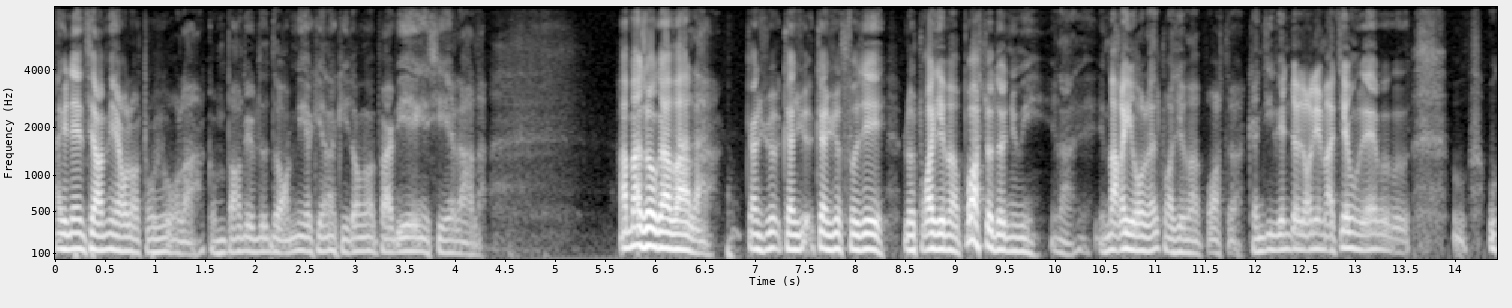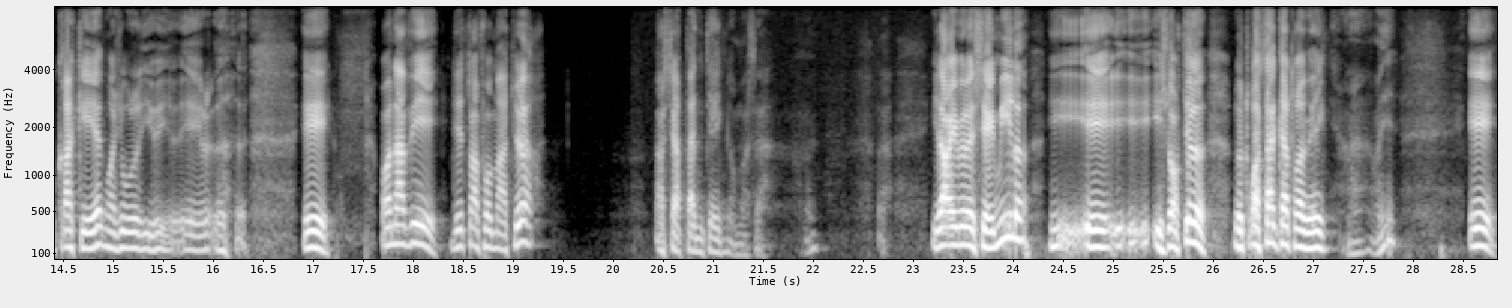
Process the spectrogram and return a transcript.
une infirmière l'autre jour, là, comme on parlait de dormir, qu'il y en a qui ne dorment pas bien ici et là. là. À Mazogava, là, quand je, quand, quand je, faisais le troisième poste de nuit, là, Mario, le troisième poste, quand il vient de h du matin, vous, vous, craquez, hein, moi je vous le dis. Et, et on avait des transformateurs à Serpentin, comme ça. Il arrivait le 5000 et, il sortait le, le 380. Et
